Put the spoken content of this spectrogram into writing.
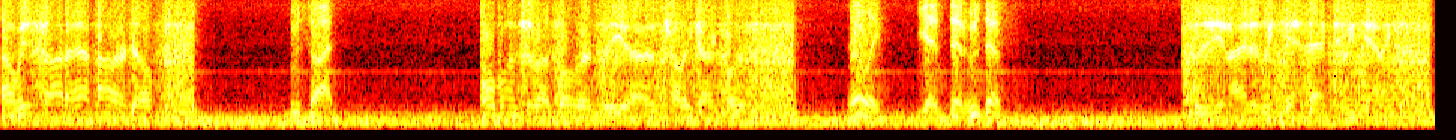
Uh, we saw it a half hour ago. Who saw it? A whole bunch of us over at the uh, Charlie Concourse. Really? You guys did. Who's this? The United mechan- taxi mechanic.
